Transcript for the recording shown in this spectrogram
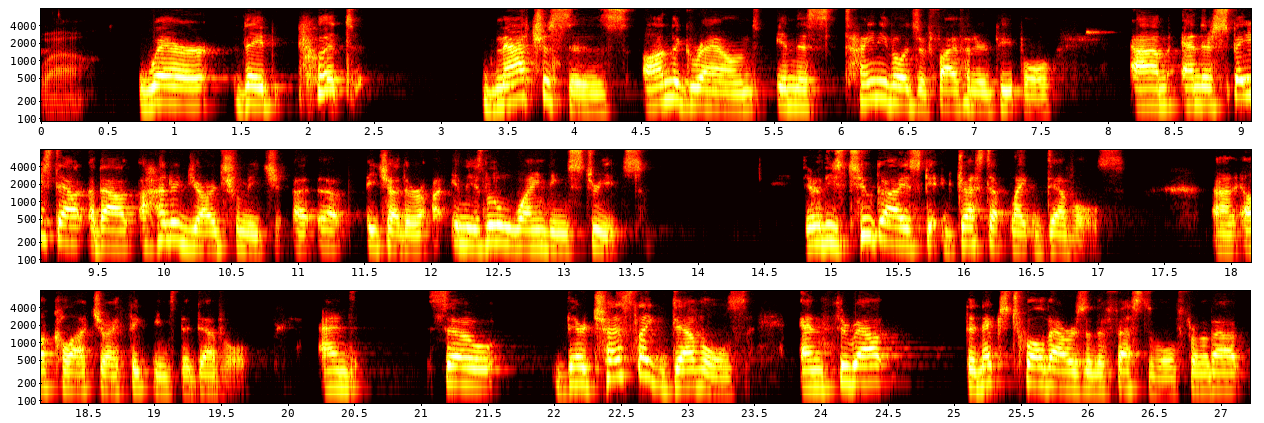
Wow. Where they put mattresses on the ground in this tiny village of 500 people um, and they're spaced out about 100 yards from each, uh, uh, each other in these little winding streets. There are these two guys dressed up like devils. Uh, El Colacho, I think, means the devil. And so they're dressed like devils. And throughout the next 12 hours of the festival, from about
